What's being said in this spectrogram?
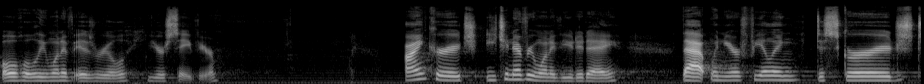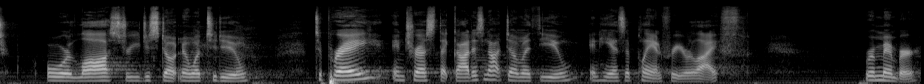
O Holy One of Israel, your Savior. I encourage each and every one of you today that when you're feeling discouraged or lost or you just don't know what to do, to pray and trust that God is not done with you and He has a plan for your life. Remember,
